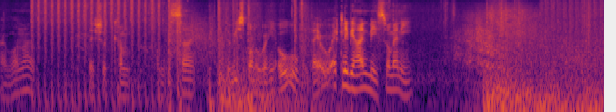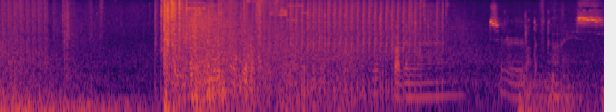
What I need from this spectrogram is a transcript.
I wanna. They should come from this side. The respawn over here. Oh, they're directly behind me. So many. Not a problem now. It's a lot of guys.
